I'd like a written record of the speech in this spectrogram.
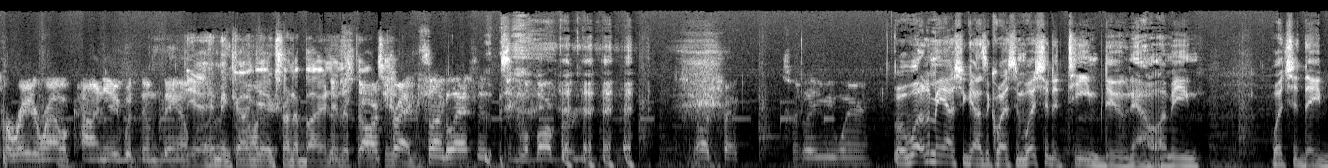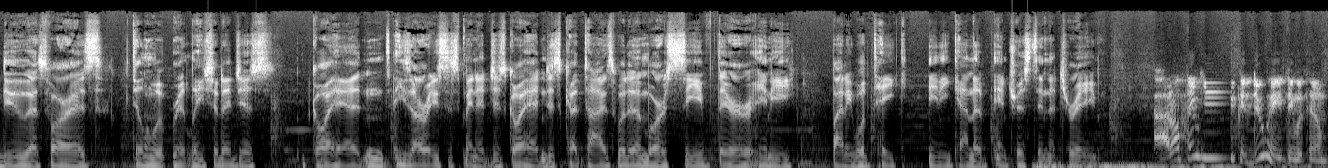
parade around with Kanye with them damn. Yeah, him and Kanye are trying to buy an them NFL Star team. Trek sunglasses, and LeVar Burton. Star Trek What are you wearing. Well, what, let me ask you guys a question. What should a team do now? I mean, what should they do as far as dealing with Ridley? Should I just go ahead and he's already suspended? Just go ahead and just cut ties with him, or see if there anybody will take any kind of interest in the trade? I don't think you can do anything with him.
